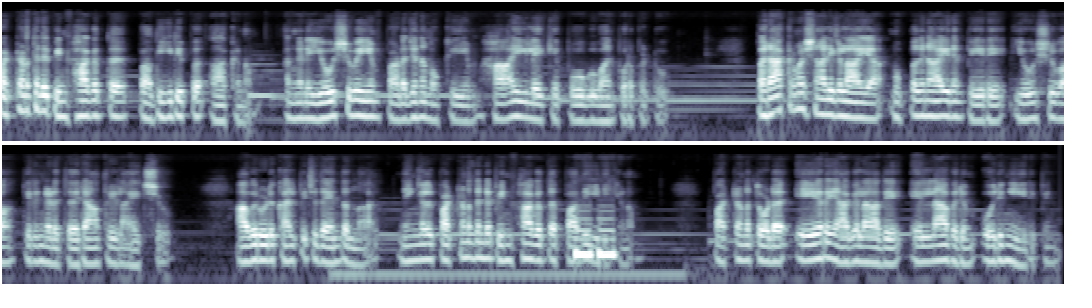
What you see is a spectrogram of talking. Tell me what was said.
പട്ടണത്തിന്റെ പിൻഭാഗത്ത് പതിയിരിപ്പ് ആക്കണം. അങ്ങനെ യോശുവയും പടജനമൊക്കെയും ഹായിയിലേക്ക് പോകുവാൻ പുറപ്പെട്ടു. പരാക്രമശാലികളായ മുപ്പതിനായിരം പേരെ യോശുവ തിരഞ്ഞെടുത്ത് രാത്രിയിൽ അയച്ചു. അവരോട് കൽപ്പിച്ചത് എന്തെന്നാൽ നിങ്ങൾ പട്ടണത്തിന്റെ പിൻഭാഗത്ത് പതിയിരിക്കണം. പട്ടണത്തോട് ഏറെ അകലാതെ എല്ലാവരും ഒരുങ്ങിയിരിപ്പിൻ.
